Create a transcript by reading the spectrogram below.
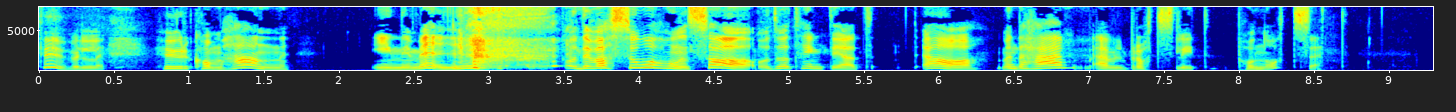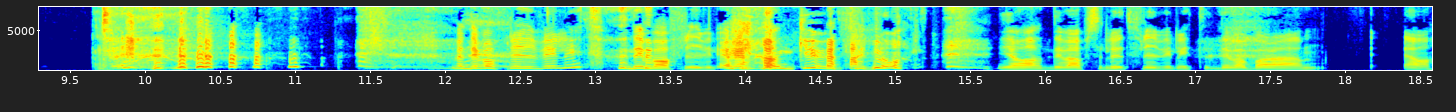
ful. Hur kom han in i mig? och det var så hon sa och då tänkte jag att ja men det här är väl brottsligt på något sätt. Men det var frivilligt. Det var frivilligt. Ja, gud förlåt. Ja, det var absolut frivilligt. Det var bara, ja,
